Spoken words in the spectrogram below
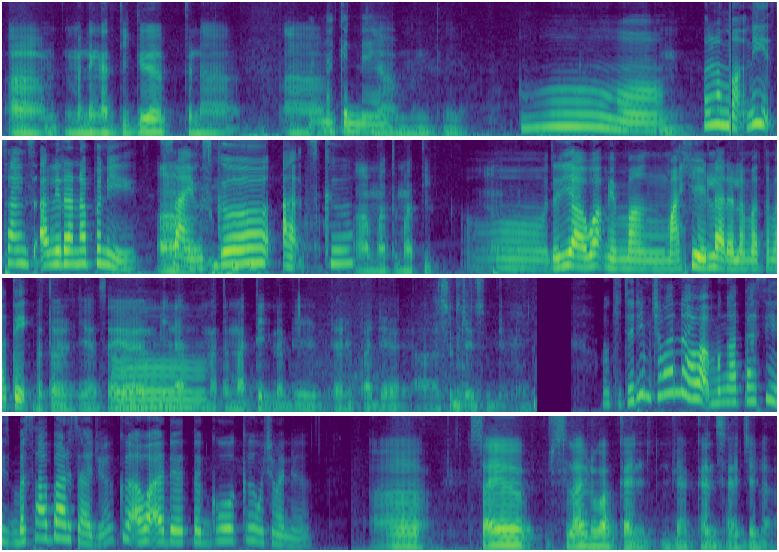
um, menengah tiga pernah um, Pernah kena. ya, men- ya. Oh. Hmm. Alamak, ni sains aliran apa ni? Ah. Sains ke? Arts ke? Uh, matematik Oh, jadi awak memang mahir lah dalam matematik. betul ya saya Oh. minat matematik lebih daripada uh, subjek-subjek lain Okey, jadi macam mana awak mengatasi? Bersabar saja ke awak ada tegur ke macam mana? Uh, saya selalu akan biarkan sajalah.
